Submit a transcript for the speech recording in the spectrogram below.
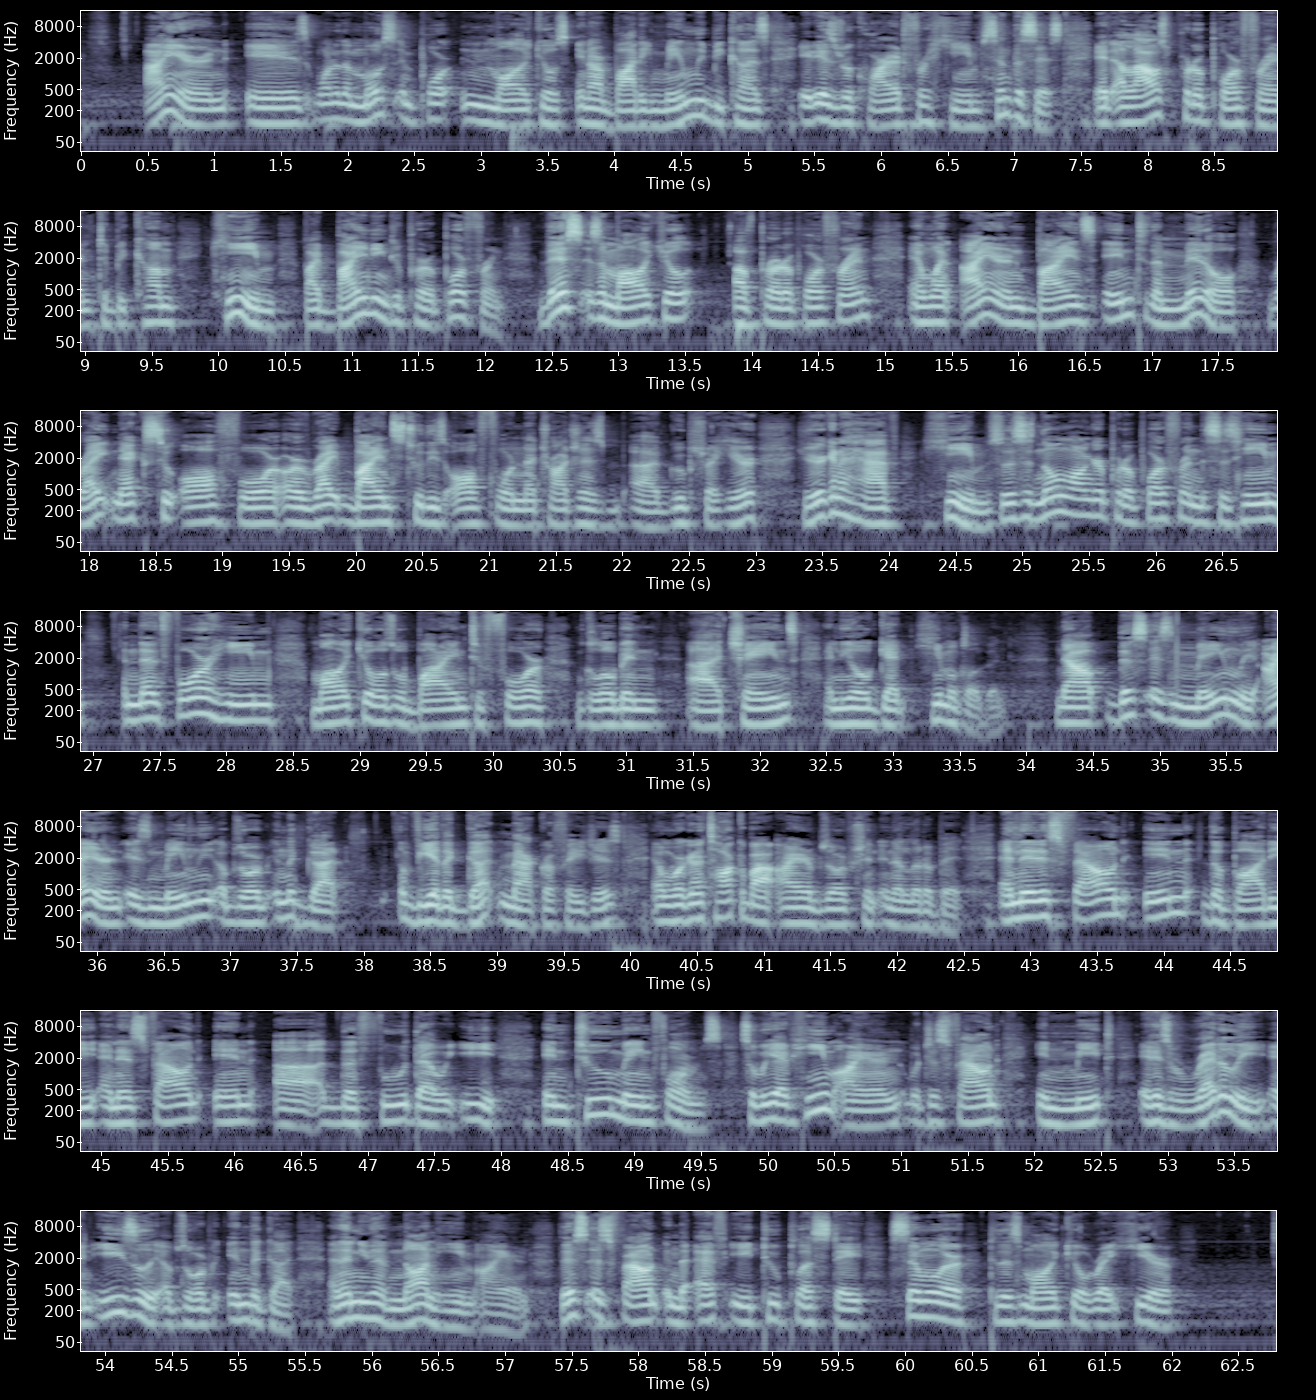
Iron is one of the most important molecules in our body mainly because it is required for heme synthesis. It allows protoporphyrin to become heme by binding to protoporphyrin. This is a molecule of protoporphyrin and when iron binds into the middle right next to all four or right binds to these all four nitrogenous uh, groups right here you're gonna have heme. So this is no longer protoporphyrin this is heme and then four heme molecules will bind to four globin uh, chains and you'll get hemoglobin. Now this is mainly iron is mainly absorbed in the gut via the gut macrophages, and we're going to talk about iron absorption in a little bit. And it is found in the body and is found in uh, the food that we eat in two main forms. So we have heme iron, which is found in meat. It is readily and easily absorbed in the gut. And then you have non-heme iron. This is found in the Fe2 plus state, similar to this molecule right here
